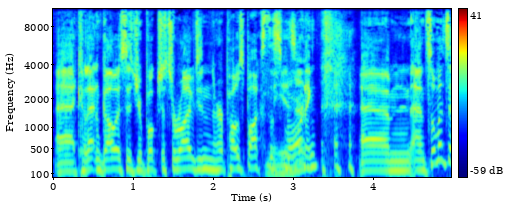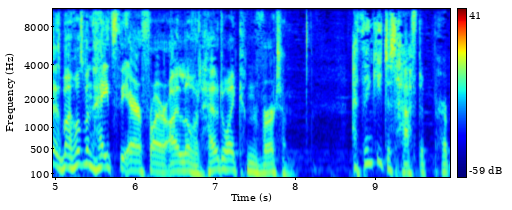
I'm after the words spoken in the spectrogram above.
Uh, Colette and Galway says your book just arrived in her post box this Amazing. morning. um, and someone says, My husband hates the air fryer. I love it. How do I convert him? I think you just have to per,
